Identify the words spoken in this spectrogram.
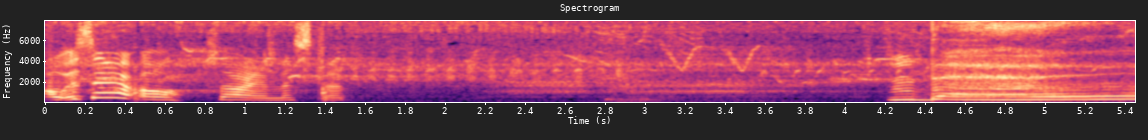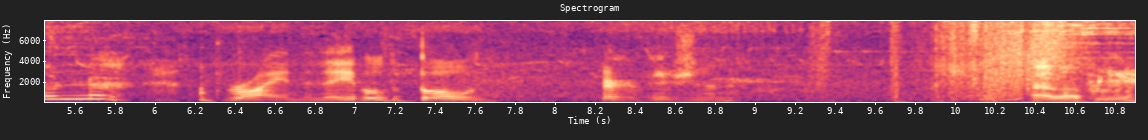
Oh, is there? Oh, sorry, I missed it. Bone. Brian enabled bone. Air vision. I love you.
